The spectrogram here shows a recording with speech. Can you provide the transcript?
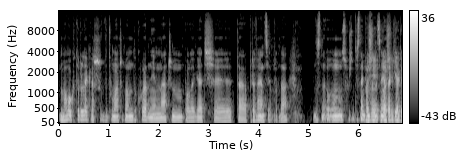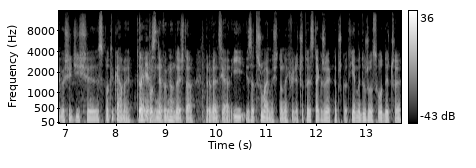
Mało który lekarz wytłumaczy Wam dokładnie, na czym polegać e, ta prewencja, prawda? Dostanie pan właśnie, właśnie takie... dlatego się dziś e, spotykamy. To tak jak powinna wyglądać ta prewencja? I zatrzymajmy się to na chwilę. Czy to jest tak, że jak na przykład jemy dużo słodyczy,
